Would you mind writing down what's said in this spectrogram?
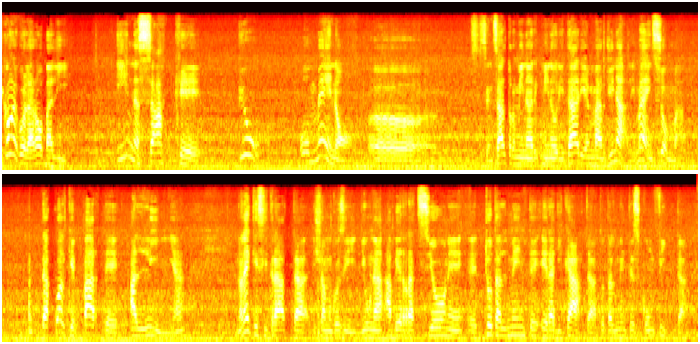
Siccome quella roba lì, in sacche più o meno, eh, senz'altro minoritarie e marginali, ma insomma da qualche parte alligna, non è che si tratta, diciamo così, di una aberrazione eh, totalmente eradicata, totalmente sconfitta.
